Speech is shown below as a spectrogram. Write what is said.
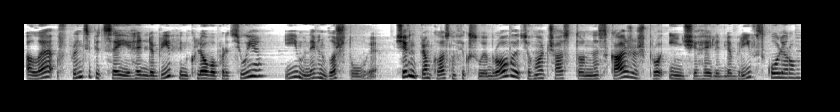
але в принципі цей гель для брів він кльово працює і мене він влаштовує. Ще він прям класно фіксує брови, цього часто не скажеш про інші гелі для брів з кольором.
